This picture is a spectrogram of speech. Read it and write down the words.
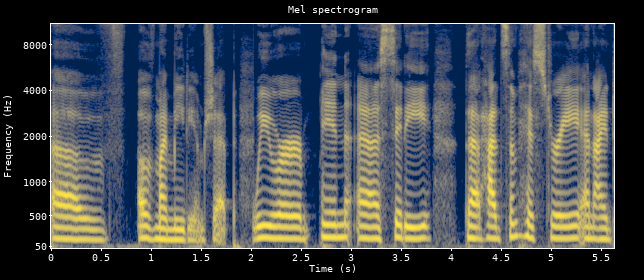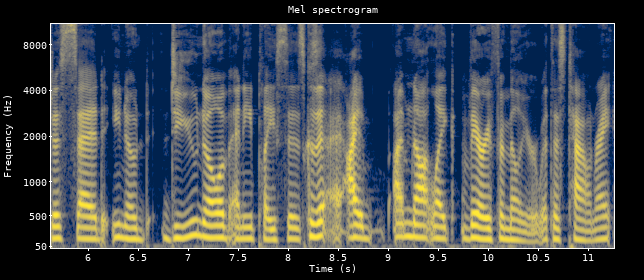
of of my mediumship. We were in a city that had some history and I just said, you know, do you know of any places cuz I, I I'm not like very familiar with this town, right?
